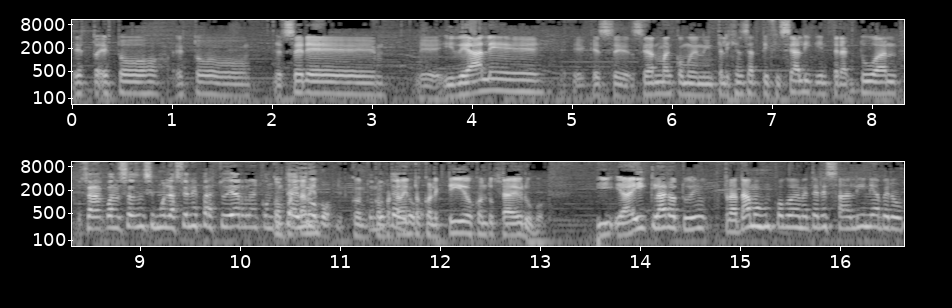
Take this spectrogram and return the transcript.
esto- estos estos seres eh, ideales eh, que se, se arman como en inteligencia artificial y que interactúan O sea, cuando se hacen simulaciones para estudiar conducta de grupo. con- Conducta de comportamientos grupo. colectivos, conducta de grupo. Y, ahí, claro, tuvimos- tratamos un poco de meter esa línea, pero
